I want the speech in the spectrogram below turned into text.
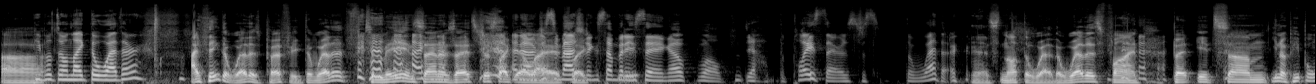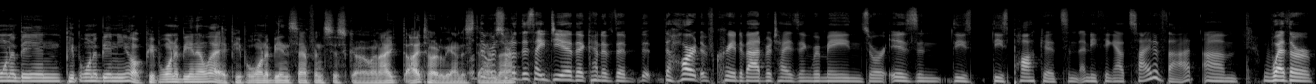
Uh, People don't like the weather. I think the weather's perfect. The weather to me in San Jose, it's just like I know, LA. I'm just imagining like, somebody saying, "Oh, well, yeah, the place there is just the weather. Yeah, it's not the weather. The weather's fine, but it's um, you know, people want to be in people want to be in New York, people want to be in LA, people want to be in San Francisco, and I I totally understand well, there was that. sort of this idea that kind of the, the the heart of creative advertising remains or is in these these pockets, and anything outside of that, um, whether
